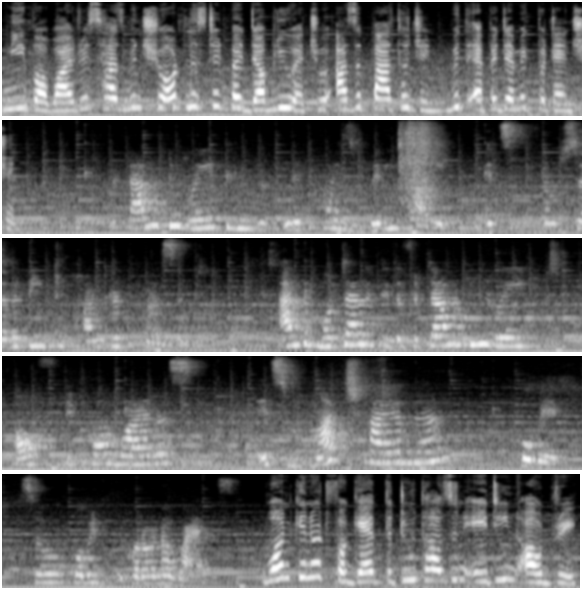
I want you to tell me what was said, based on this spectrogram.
Nipah virus has been shortlisted by WHO as a pathogen with epidemic potential. The fatality rate in Nipah is very high. It's from 70 to 100 percent. And the mortality, the fatality rate of Nipah virus is much higher than COVID. So, COVID coronavirus. One cannot forget the 2018 outbreak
